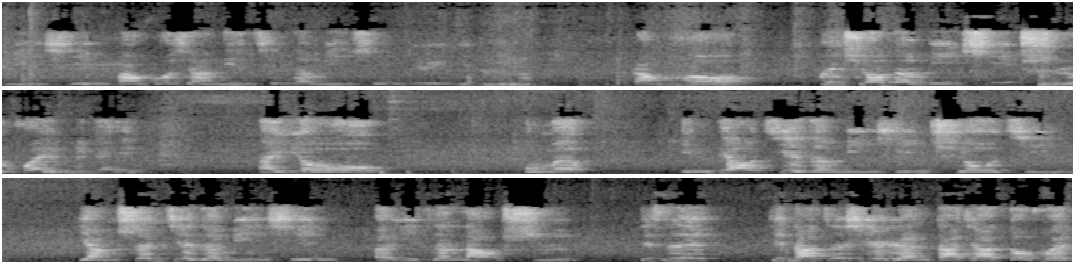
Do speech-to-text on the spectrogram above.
明星，包括像年轻的明星玉妍，然后退休的明星石惠美。还有我们饮料界的明星邱金，养生界的明星呃易珍老师，其实听到这些人，大家都会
